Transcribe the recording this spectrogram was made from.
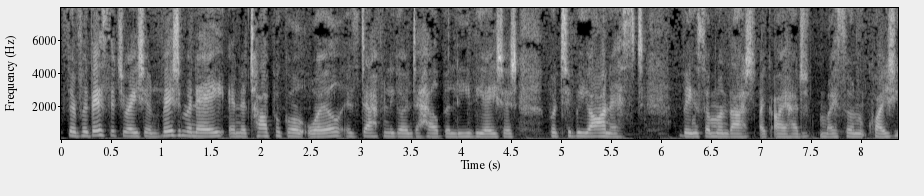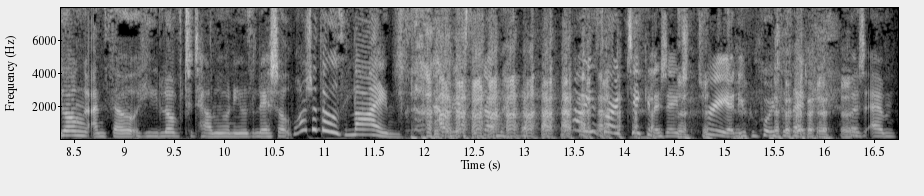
So for this situation, vitamin A in a topical oil is definitely going to help alleviate it. But to be honest, being someone that like I had my son quite young, and so he loved to tell me when he was little, "What are those lines stomach? How are you so articulate, age three, and you can point this out?" But um,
